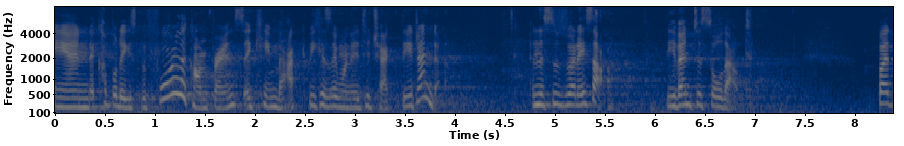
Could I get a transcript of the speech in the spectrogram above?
And a couple days before the conference, I came back because I wanted to check the agenda. And this is what I saw. The event is sold out. But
